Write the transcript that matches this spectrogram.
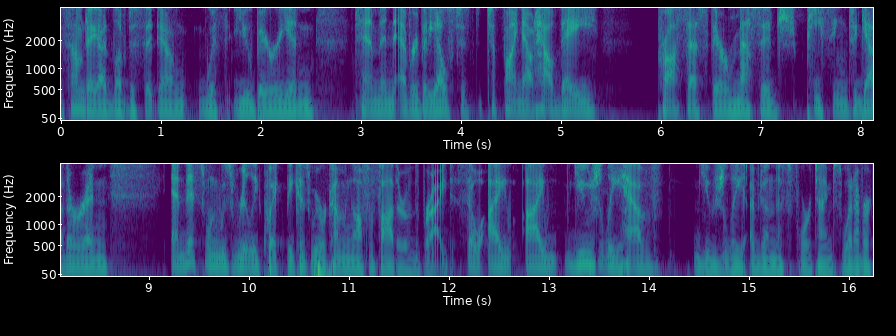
someday, I'd love to sit down with you, Barry, and Tim, and everybody else to to find out how they process their message, piecing together and. And this one was really quick because we were coming off of Father of the Bride. So I I usually have usually I've done this four times, whatever.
